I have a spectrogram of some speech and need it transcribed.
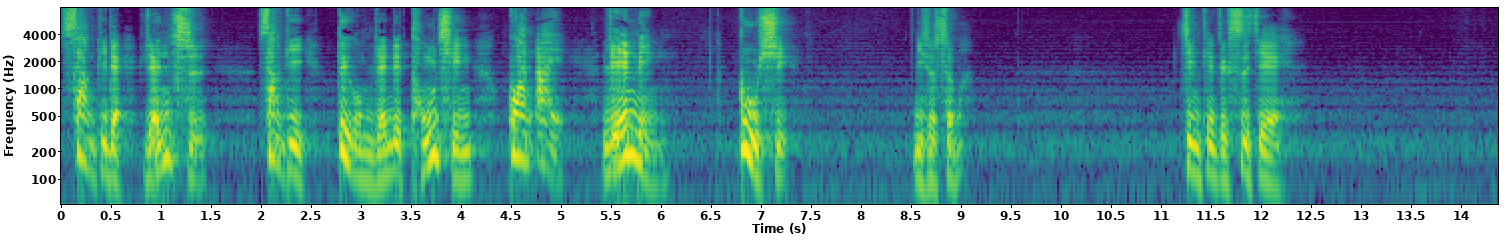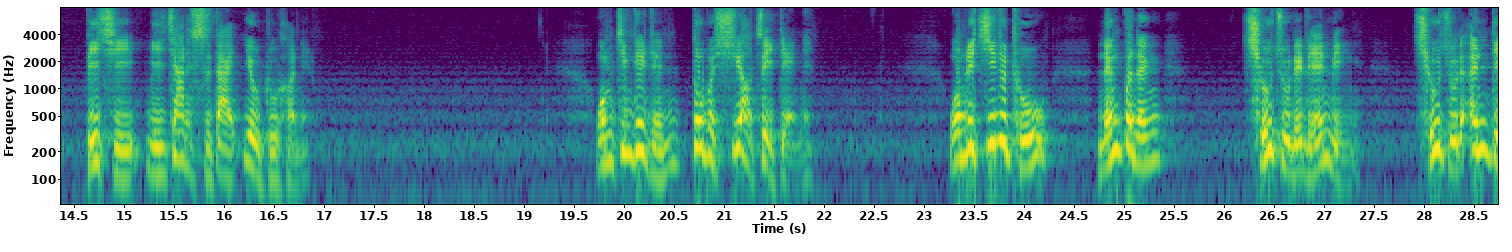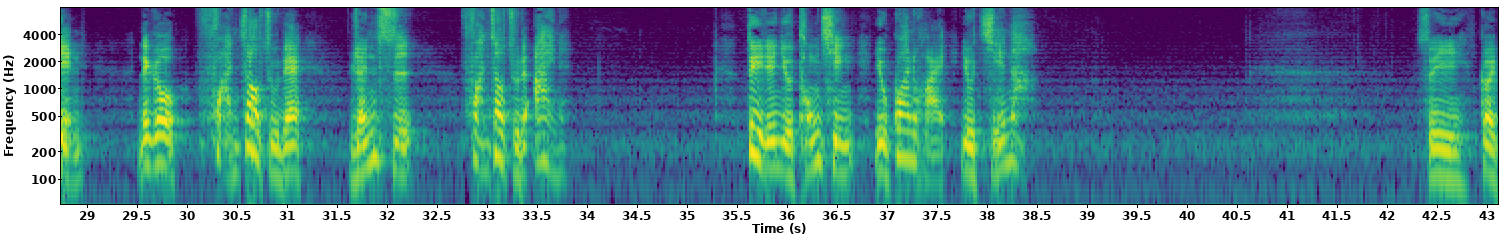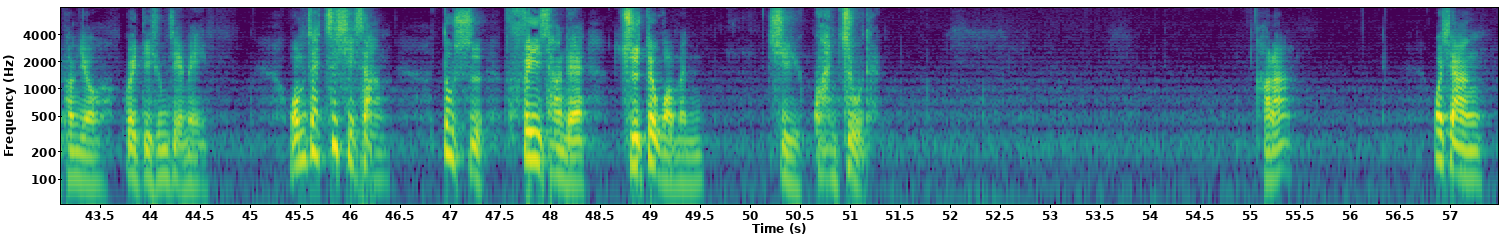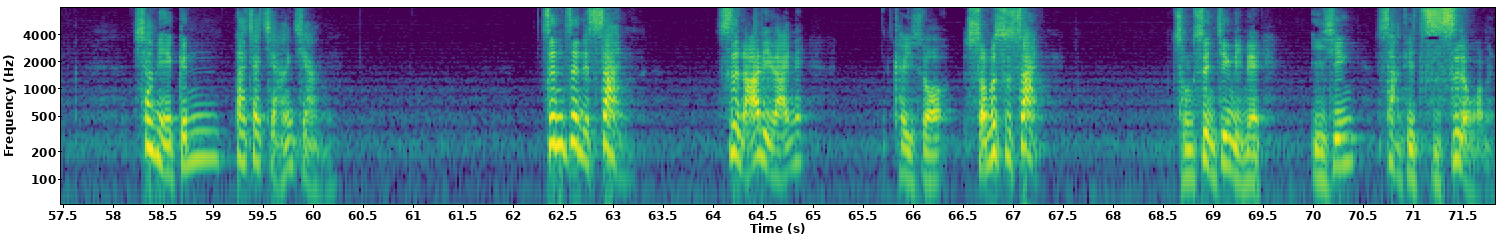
上帝的仁慈，上帝对我们人的同情、关爱、怜悯、顾恤。你说是吗？今天这个世界。比起米迦的时代又如何呢？我们今天人多么需要这一点呢？我们的基督徒能不能求主的怜悯，求主的恩典，能够反照主的仁慈，反照主的爱呢？对人有同情、有关怀、有接纳。所以，各位朋友、各位弟兄姐妹，我们在这些上都是非常的值得我们去关注的。好了，我想下面跟大家讲一讲，真正的善是哪里来呢？可以说，什么是善？从圣经里面已经上帝指示了我们。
